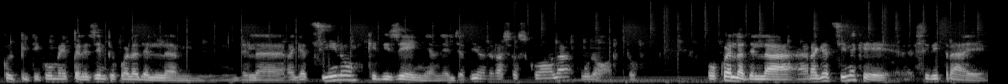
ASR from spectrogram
colpiti, come per esempio quella del, del ragazzino che disegna nel giardino della sua scuola un orto o quella della ragazzina che si ritrae eh,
